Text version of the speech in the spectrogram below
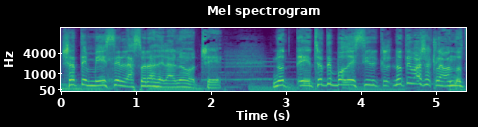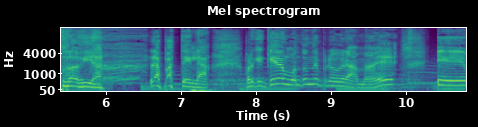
Ya te mecen las horas de la noche. No, eh, ya te puedo decir, no te vayas clavando todavía la pastela, porque queda un montón de programa, ¿eh? Eh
